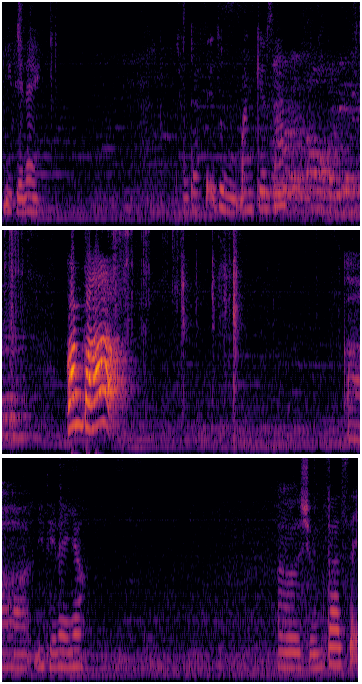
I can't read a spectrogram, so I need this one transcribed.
như thế này. Chúng ta sẽ dùng băng keo sát Con có à, Như thế này nhá. À, Chúng ta sẽ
